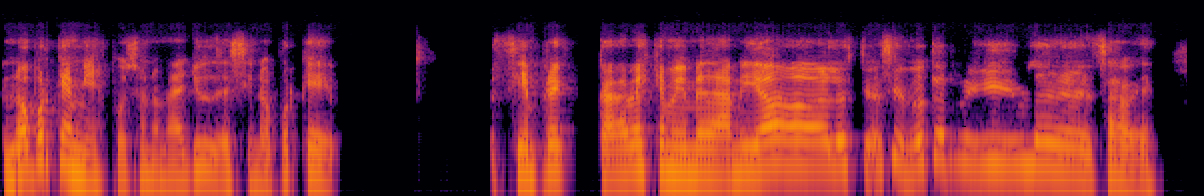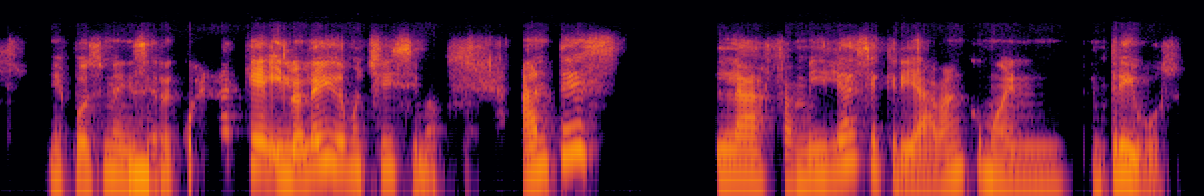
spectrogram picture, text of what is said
no porque mi esposo no me ayude, sino porque siempre, cada vez que a mí me da a mí, ah, lo estoy haciendo terrible, ¿sabes? Mi esposo me dice, recuerda que, y lo he leído muchísimo, antes las familias se criaban como en, tribus.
